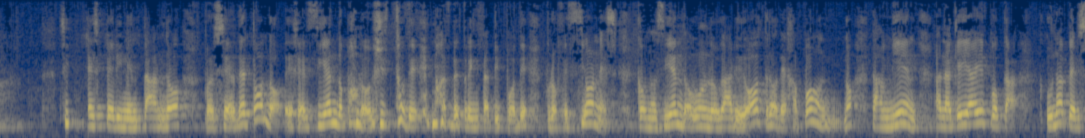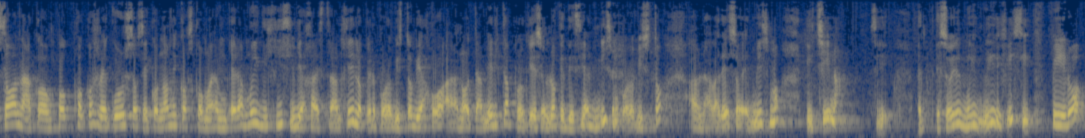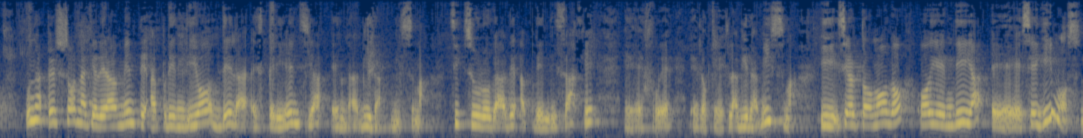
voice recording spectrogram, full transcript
Sí, experimentando por ser de todo, ejerciendo por lo visto de más de 30 tipos de profesiones, conociendo un lugar y otro de Japón, ¿no? También en aquella época una persona con pocos recursos económicos, como era muy difícil viajar extranjero, pero por lo visto viajó a Norteamérica porque eso es lo que decía él mismo, por lo visto hablaba de eso él mismo, y China. Sí, eso es muy, muy difícil, pero una persona que realmente aprendió de la experiencia en la vida misma. Sí, su lugar de aprendizaje eh, fue eh, lo que es la vida misma. Y cierto modo, hoy en día eh, seguimos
